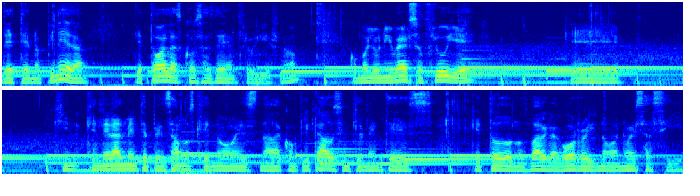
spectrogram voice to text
de Teno Pineda, que todas las cosas deben fluir, ¿no? Como el universo fluye, que generalmente pensamos que no es nada complicado, simplemente es que todo nos valga gorro y no, no es así.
